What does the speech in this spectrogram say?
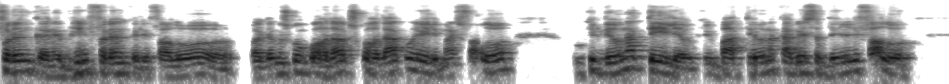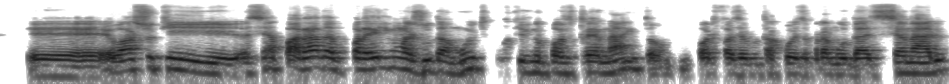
franca, né? bem franca. Ele falou, podemos concordar ou discordar com ele, mas falou o que deu na telha, o que bateu na cabeça dele, ele falou. É, eu acho que assim, a parada para ele não ajuda muito, porque ele não pode treinar, então não pode fazer muita coisa para mudar esse cenário.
